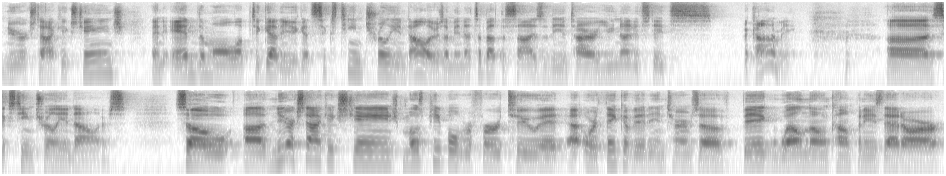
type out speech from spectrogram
New York Stock Exchange and add them all up together, you get $16 trillion. I mean, that's about the size of the entire United States economy. Uh, $16 trillion. So, uh, New York Stock Exchange, most people refer to it uh, or think of it in terms of big, well known companies that are,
